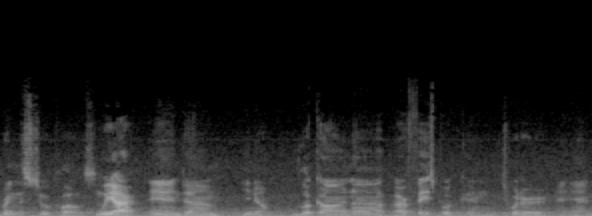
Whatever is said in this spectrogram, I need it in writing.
bring this to a close. We are. And um, you know, look on uh, our Facebook and Twitter, and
